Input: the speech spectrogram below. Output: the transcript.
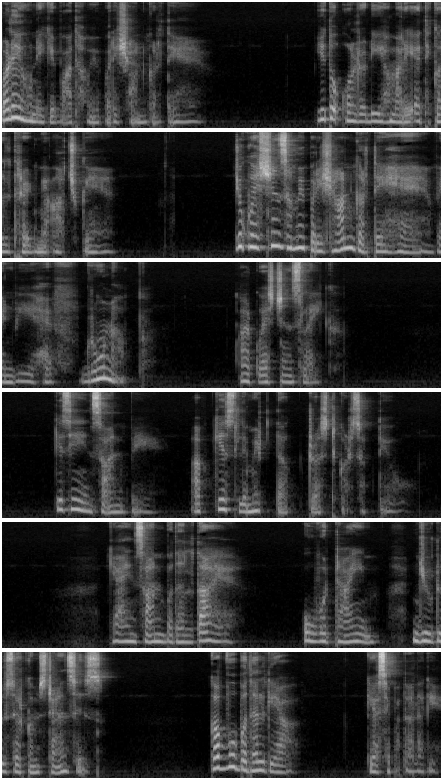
बड़े होने के बाद हमें परेशान करते हैं। ये तो ऑलरेडी हमारे एथिकल थ्रेड में आ चुके हैं। जो क्वेश्चंस हमें परेशान करते हैं when we have grown up are questions like किसी इंसान पे आप किस लिमिट तक ट्रस्ट कर सकते हो? क्या इंसान बदलता है? Over time due to circumstances कब वो बदल गया? कैसे पता लगे?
